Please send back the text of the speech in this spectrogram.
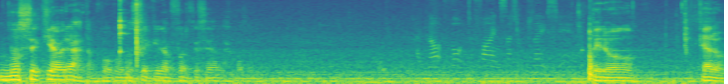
No sé qué habrá tampoco, no sé qué tan fuertes sean las cosas. Pero, claro,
